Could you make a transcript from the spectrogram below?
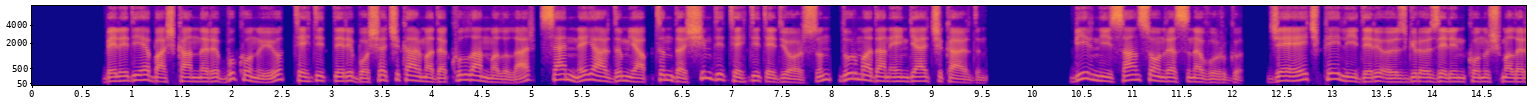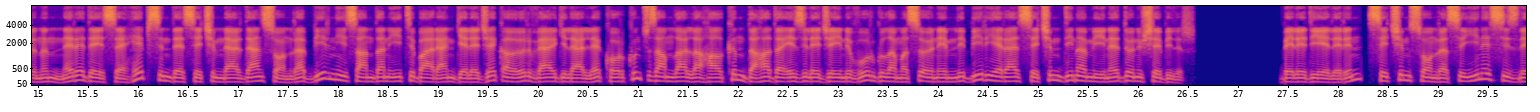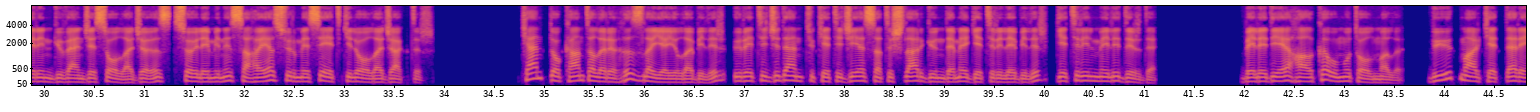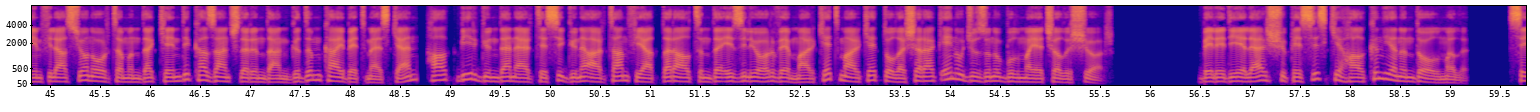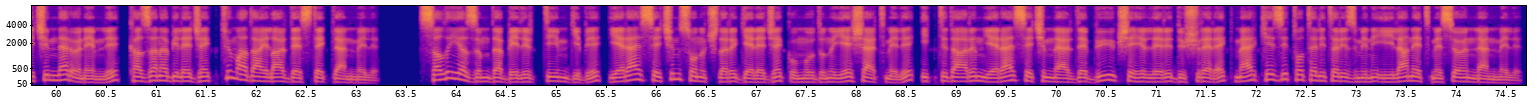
Belediye başkanları bu konuyu, tehditleri boşa çıkarmada kullanmalılar, sen ne yardım yaptın da şimdi tehdit ediyorsun, durmadan engel çıkardın. 1 Nisan sonrasına vurgu. CHP lideri Özgür Özel'in konuşmalarının neredeyse hepsinde seçimlerden sonra 1 Nisan'dan itibaren gelecek ağır vergilerle korkunç zamlarla halkın daha da ezileceğini vurgulaması önemli bir yerel seçim dinamiğine dönüşebilir. Belediyelerin, seçim sonrası yine sizlerin güvencesi olacağız, söylemini sahaya sürmesi etkili olacaktır. Kent lokantaları hızla yayılabilir, üreticiden tüketiciye satışlar gündeme getirilebilir, getirilmelidir de. Belediye halka umut olmalı. Büyük marketler enflasyon ortamında kendi kazançlarından gıdım kaybetmezken, halk bir günden ertesi güne artan fiyatlar altında eziliyor ve market market dolaşarak en ucuzunu bulmaya çalışıyor. Belediyeler şüphesiz ki halkın yanında olmalı. Seçimler önemli, kazanabilecek tüm adaylar desteklenmeli. Salı yazımda belirttiğim gibi, yerel seçim sonuçları gelecek umudunu yeşertmeli, iktidarın yerel seçimlerde büyük şehirleri düşürerek merkezi totalitarizmini ilan etmesi önlenmeli.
